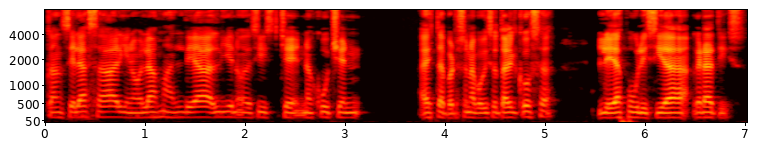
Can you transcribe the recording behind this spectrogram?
cancelás a alguien o hablas mal de alguien o decís, che, no escuchen a esta persona porque hizo tal cosa, le das publicidad gratis.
